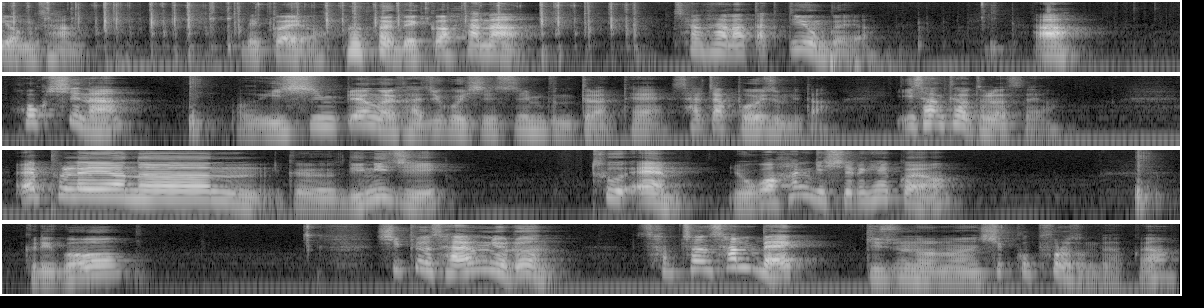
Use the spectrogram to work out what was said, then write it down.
영상 내 거예요. 내 거 하나 창 하나 딱 띄운 거예요. 아 혹시나 의심병을 가지고 있으신 분들한테 살짝 보여줍니다. 이 상태로 돌렸어요. 앱플레이어는 그 리니지 2M 요거 한 개 실행했고요. 그리고 CPU 사용률은 3300 기준으로는 19% 정도였고요.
